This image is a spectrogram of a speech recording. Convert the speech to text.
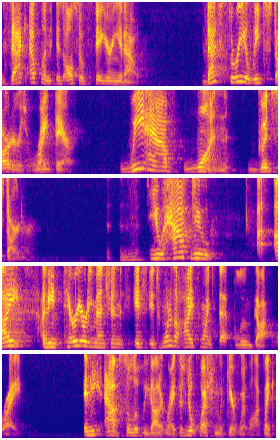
Zach Eflin is also figuring it out. That's three elite starters right there. We have one good starter. You have to I I mean Terry already mentioned it's it's one of the high points that Bloom got right. And he absolutely got it right. There's no question with Garrett Whitlock. Like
